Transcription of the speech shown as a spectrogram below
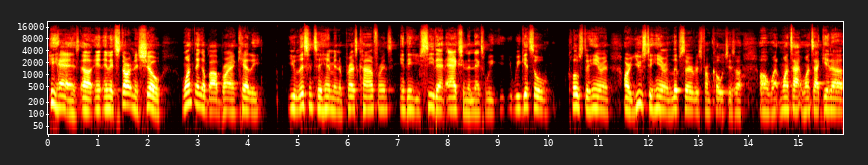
He has, uh, and, and it's starting to show. One thing about Brian Kelly, you listen to him in the press conference, and then you see that action the next week. We get so close to hearing or used to hearing lip service from coaches. Uh, oh, once I once I get uh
